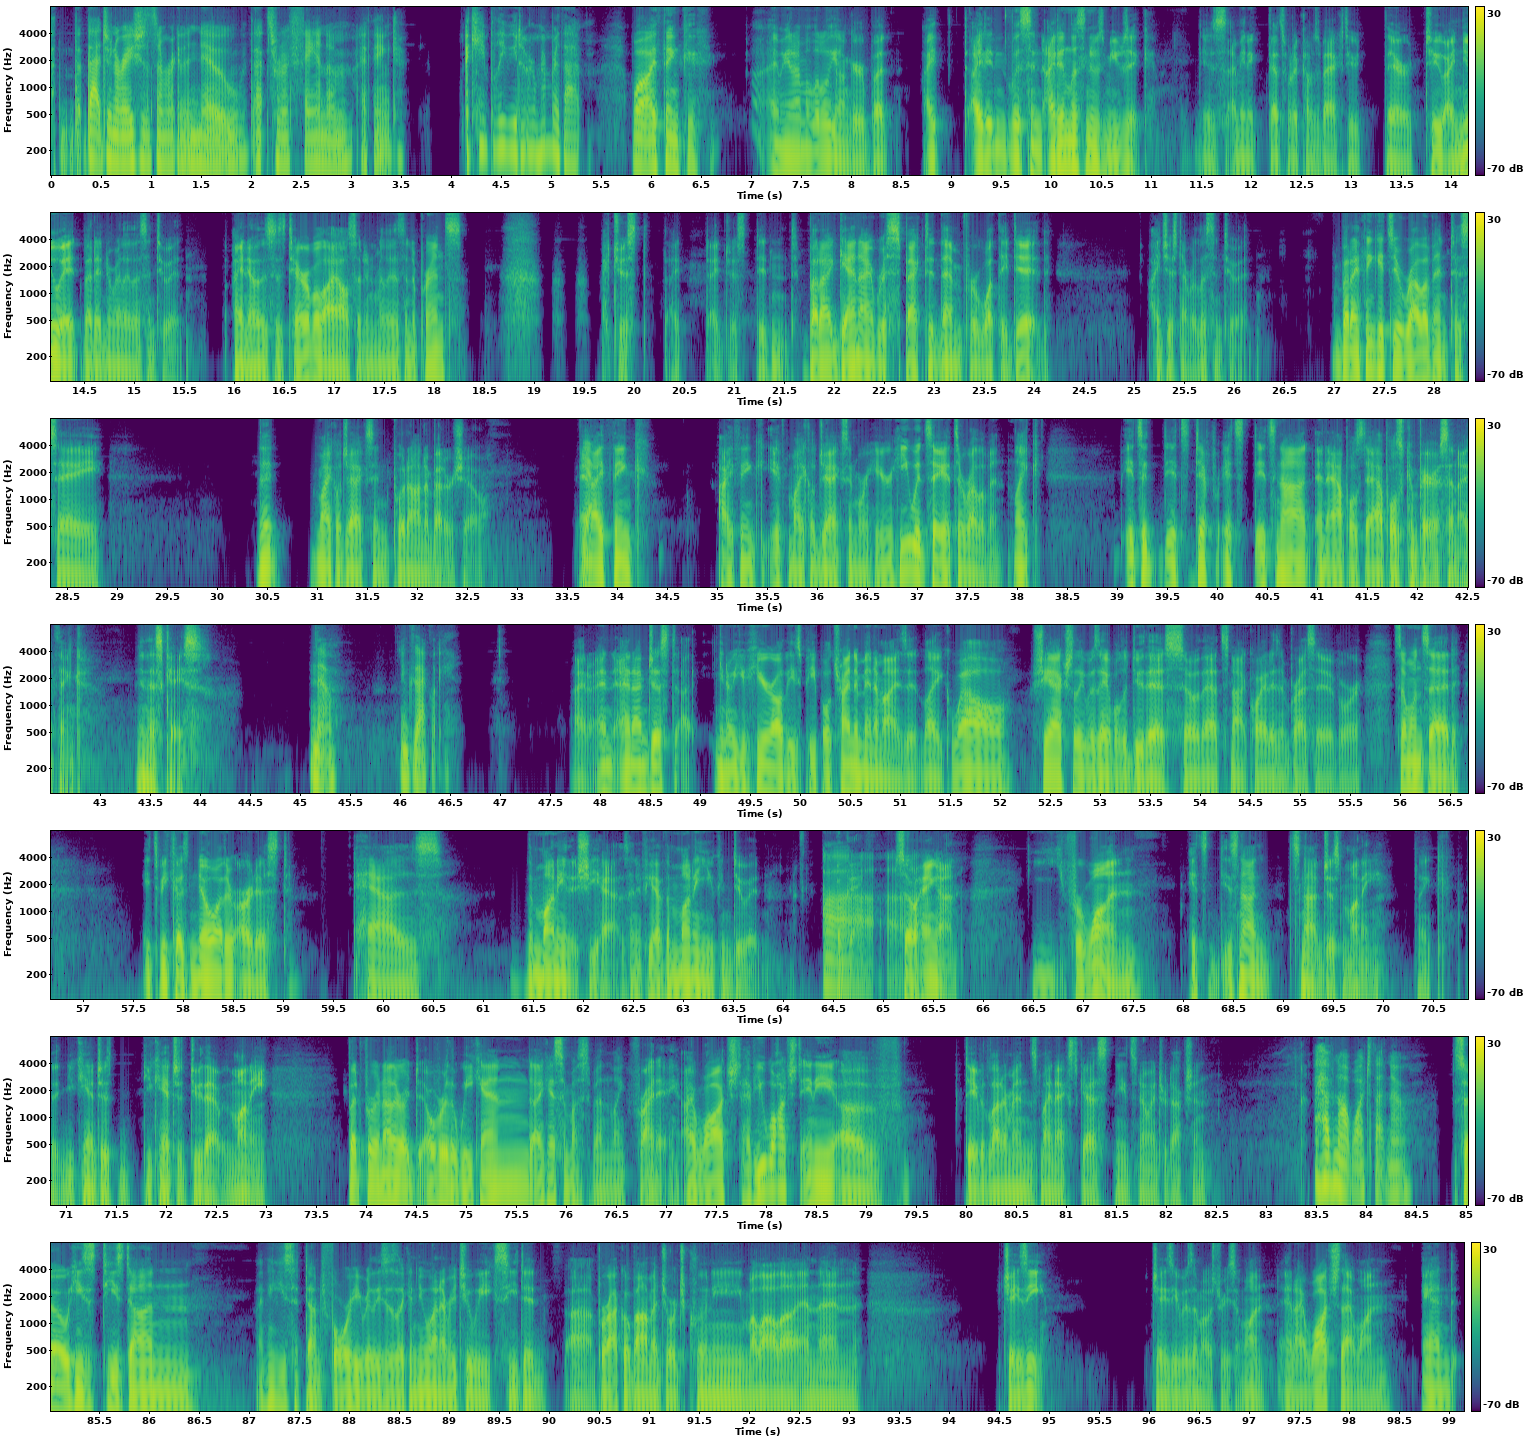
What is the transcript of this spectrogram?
That that generation's never going to know that sort of fandom. I think. I can't believe you don't remember that. Well, I think I mean I'm a little younger, but I I didn't listen I didn't listen to his music. Is I mean it, that's what it comes back to there too. I knew it, but I didn't really listen to it. I know this is terrible. I also didn't really listen to Prince. I just I I just didn't. But again, I respected them for what they did. I just never listened to it. But I think it's irrelevant to say that Michael Jackson put on a better show. And Yeah. I think I think if Michael Jackson were here, he would say it's irrelevant. Like it's a it's different it's it's not an apples to apples comparison, I think, in this case. No, exactly. I don't, and and I'm just uh, you know you hear all these people trying to minimize it like well she actually was able to do this so that's not quite as impressive or someone said it's because no other artist has the money that she has and if you have the money you can do it okay Uh, so hang on for one it's it's not it's not just money like that you can't just you can't just do that with money but for another over the weekend, I guess it must have been like Friday. I watched. Have you watched any of David Letterman's My Next Guest Needs No Introduction? I have not watched that. No. So he's he's done. I think he's done four. He releases like a new one every two weeks. He did uh, Barack Obama, George Clooney, Malala, and then Jay Z. Jay Z was the most recent one, and I watched that one, and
